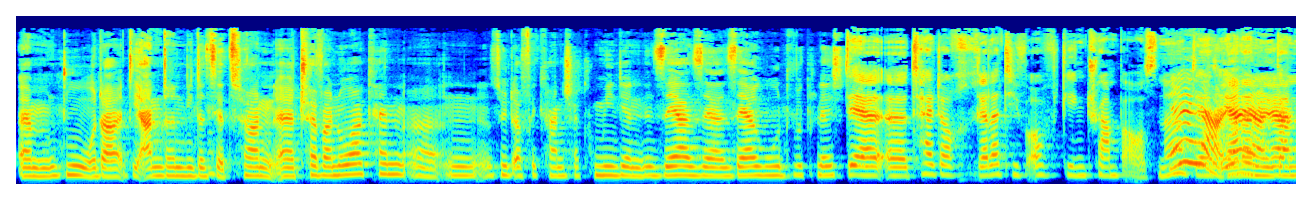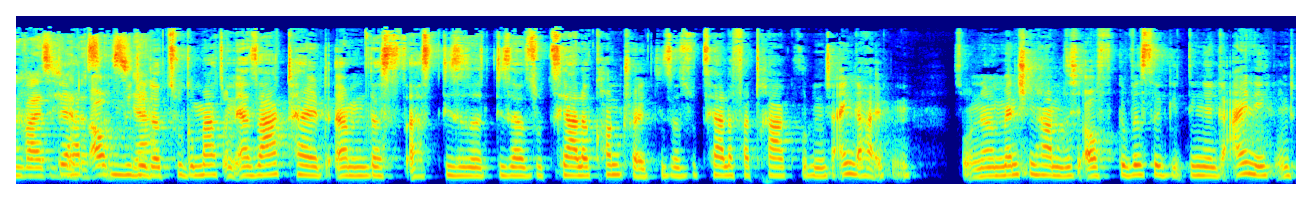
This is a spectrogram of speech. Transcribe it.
ähm, du oder die anderen, die das jetzt hören, äh, Trevor Noah kennen, äh, ein südafrikanischer Comedian, sehr, sehr, sehr gut, wirklich. Der äh, teilt auch relativ oft gegen Trump aus, ne? Ja, der, ja, ja, dann, ja, dann weiß ich, Der ja, hat auch ein Video ja. dazu gemacht und er sagt halt, ähm, dass, dass diese, dieser soziale Contract, dieser soziale Vertrag wurde nicht eingehalten. So, ne? Menschen haben sich auf gewisse Dinge geeinigt und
